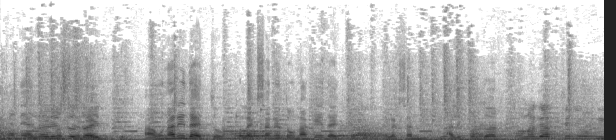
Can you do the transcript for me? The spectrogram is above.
এখানে ওনারই দায়িত্ব। ইলেকশনে তো ওনাকেই দায়িত্ব দেবে। ইলেকশন আলিপুরদুয়ার। ওনাদের থেকে উনি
